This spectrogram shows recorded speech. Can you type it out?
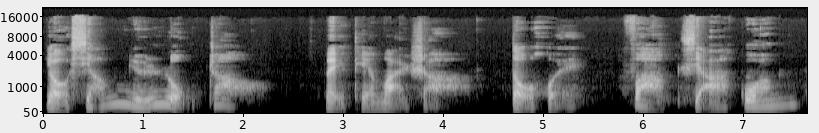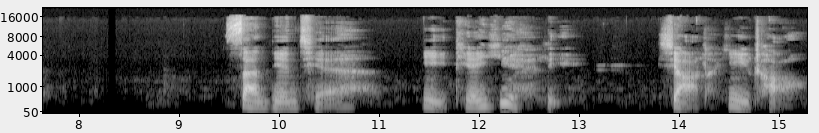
有祥云笼罩，每天晚上都会放霞光。三年前一天夜里下了一场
